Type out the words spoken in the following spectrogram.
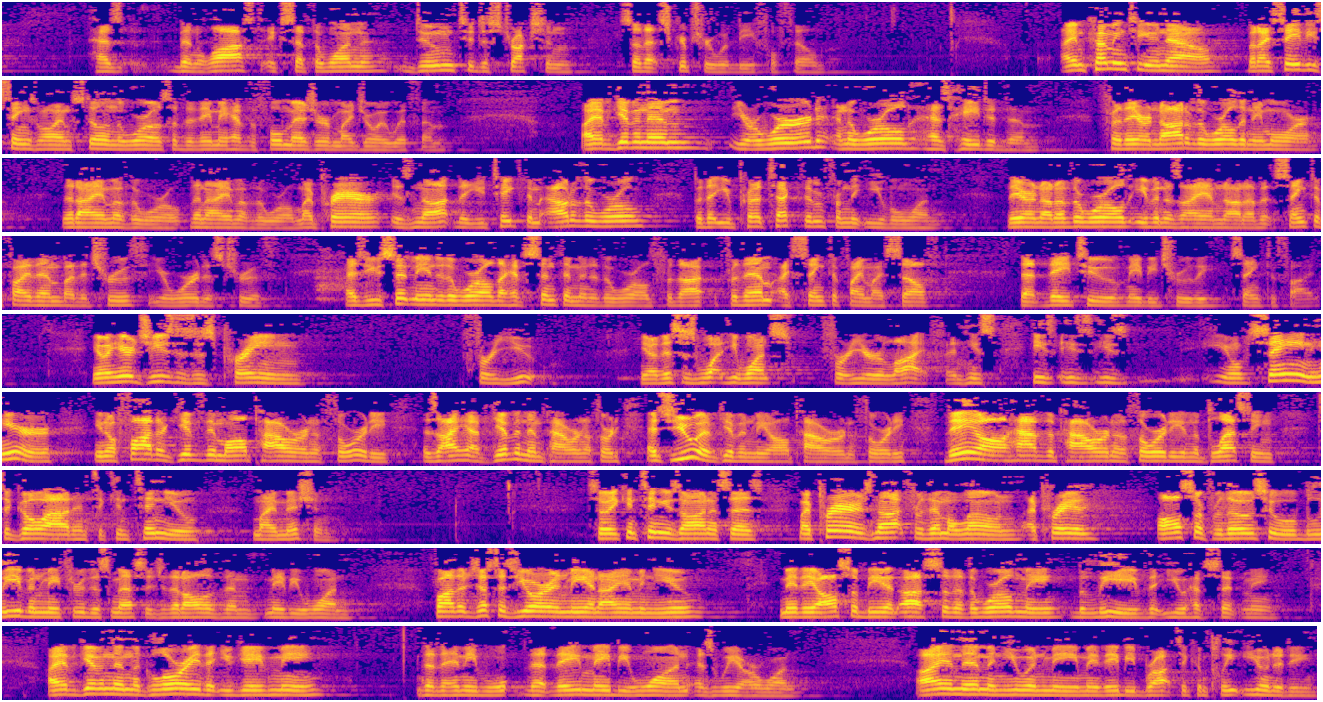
has been lost except the one doomed to destruction, so that Scripture would be fulfilled. I am coming to you now, but I say these things while I am still in the world, so that they may have the full measure of my joy with them. I have given them your word, and the world has hated them, for they are not of the world anymore that I am of the world than I am of the world. My prayer is not that you take them out of the world, but that you protect them from the evil one. They are not of the world, even as I am not of it. Sanctify them by the truth. Your word is truth. As you sent me into the world, I have sent them into the world. For, that, for them I sanctify myself, that they too may be truly sanctified. You know, here Jesus is praying for you. You know, this is what he wants for your life. And he's, he's, he's, he's you know, saying here, you know, Father, give them all power and authority as I have given them power and authority, as you have given me all power and authority. They all have the power and authority and the blessing to go out and to continue my mission. So he continues on and says, My prayer is not for them alone. I pray also for those who will believe in me through this message, that all of them may be one Father, just as you are in me and I am in you, may they also be at us, so that the world may believe that you have sent me. I have given them the glory that you gave me, that they may, that they may be one as we are one. I and them and you and me, may they be brought to complete unity,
